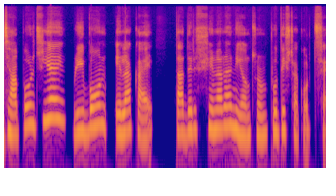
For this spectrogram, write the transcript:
ঝাপরজিয়ায় রিবন এলাকায় তাদের সেনারা নিয়ন্ত্রণ প্রতিষ্ঠা করছে।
